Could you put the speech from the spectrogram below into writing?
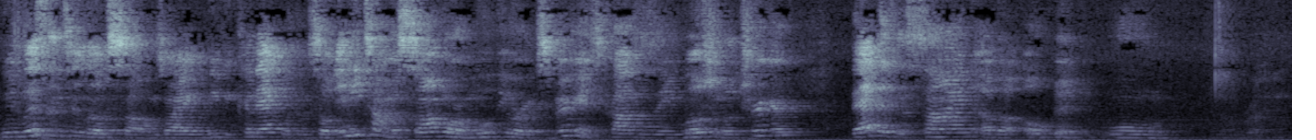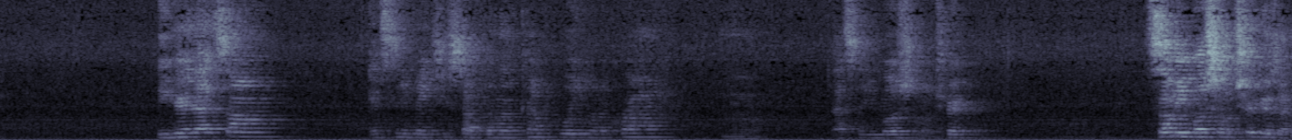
we listen to those songs, right? We can connect with them. So anytime a song or a movie or experience causes an emotional trigger, that is a sign of an open wound. You hear that song? Instantly makes you start feeling uncomfortable. You want to cry. Mm. That's an emotional trigger. Some emotional triggers are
